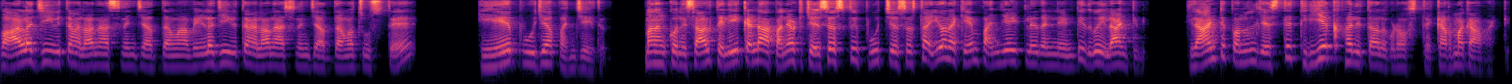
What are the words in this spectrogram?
వాళ్ళ జీవితం ఎలా నాశనం చేద్దామా? వీళ్ళ జీవితం ఎలా నాశనం చేద్దామా? చూస్తే ఏ పూజ పనిచేయదు మనం కొన్నిసార్లు తెలియకుండా ఆ పని ఒకటి చేసేస్తూ ఈ పూజ చేసేస్తూ అయ్యో నాకేం పని చేయట్లేదండి అంటే ఇదిగో ఇలాంటివి. ఇలాంటి పనులు చేస్తే తిరియక ఫలితాలు కూడా వస్తాయి కర్మ కాబట్టి.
